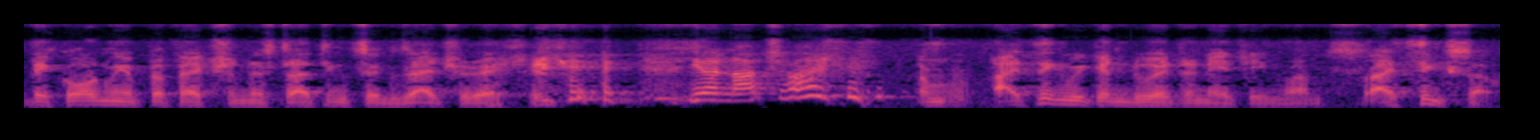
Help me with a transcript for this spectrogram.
they call me a perfectionist. I think it's exaggerated. You're not sure? um, I think we can do it in 18 months. I think so.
